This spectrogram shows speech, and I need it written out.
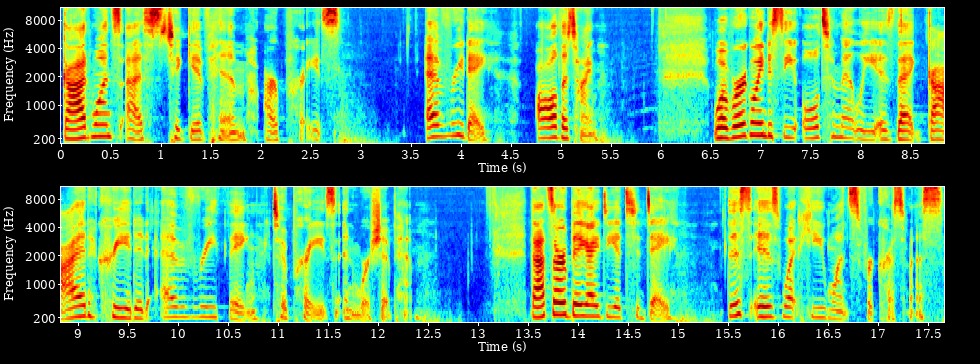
God wants us to give him our praise every day, all the time. What we're going to see ultimately is that God created everything to praise and worship him. That's our big idea today. This is what He wants for Christmas.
